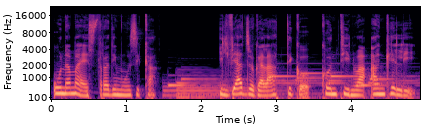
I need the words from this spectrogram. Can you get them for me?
Una Maestra di Musica. Il viaggio galattico continua anche lì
